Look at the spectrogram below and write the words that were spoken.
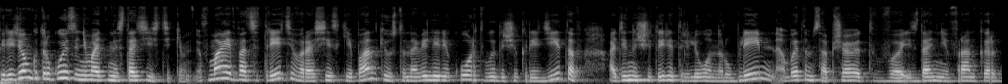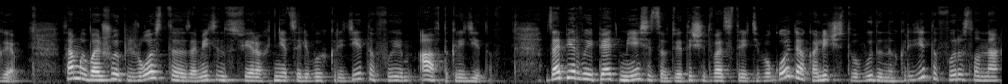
Перейдем к другой занимательной статистике. В мае 23-го российские банки установили рекорд выдачи кредитов 1,4 триллиона рублей. Об этом сообщают в издании «Франк РГ». Самый большой прирост заметен в сферах нецелевых кредитов и автокредитов. За первые пять месяцев 2023 года количество выданных кредитов выросло на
